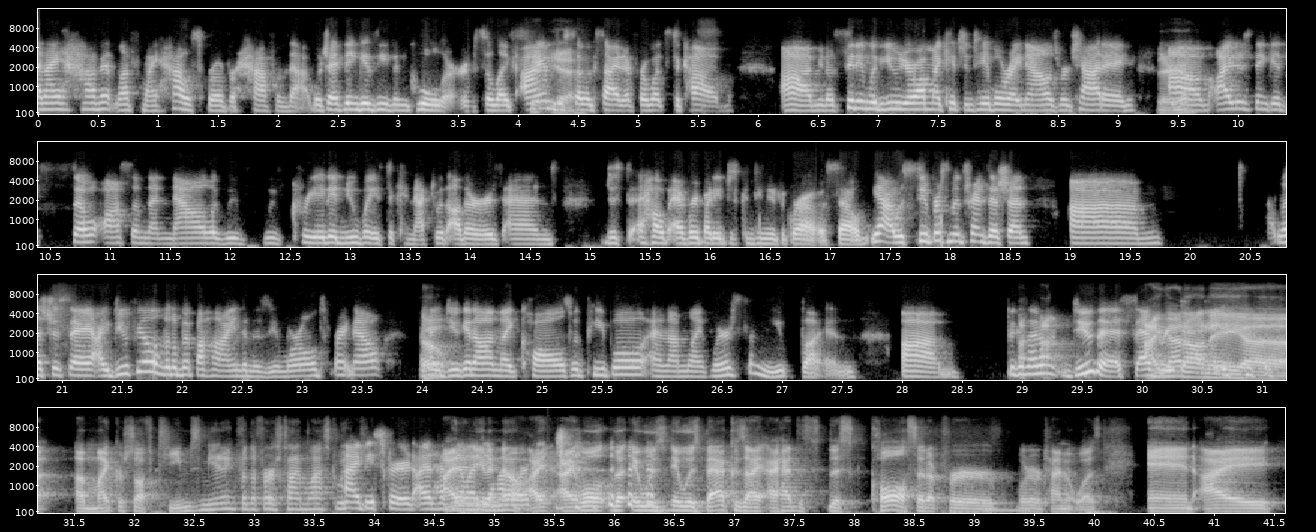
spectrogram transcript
and I haven't left my house for over half of that, which I think is even cooler. So like I am just so excited for what's to come um, you know, sitting with you, you're on my kitchen table right now as we're chatting. Um, I just think it's so awesome that now like we've we've created new ways to connect with others and just help everybody just continue to grow. So yeah, it was super smooth transition. Um, let's just say I do feel a little bit behind in the Zoom world right now. Like oh. I do get on like calls with people and I'm like, where's the mute button? Um, because I don't do this every I got day. on a uh, a Microsoft Teams meeting for the first time last week. I'd be screwed. I'd have I no idea even how know. I, I well, the, it was it was bad because I, I had this this call set up for whatever time it was, and I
